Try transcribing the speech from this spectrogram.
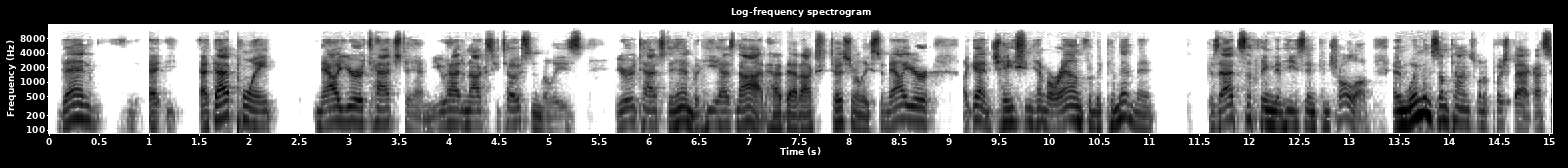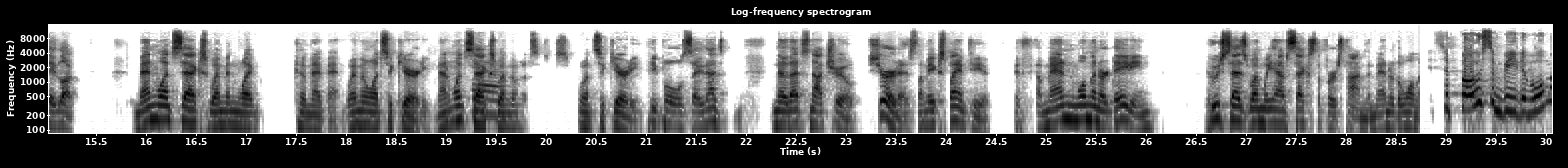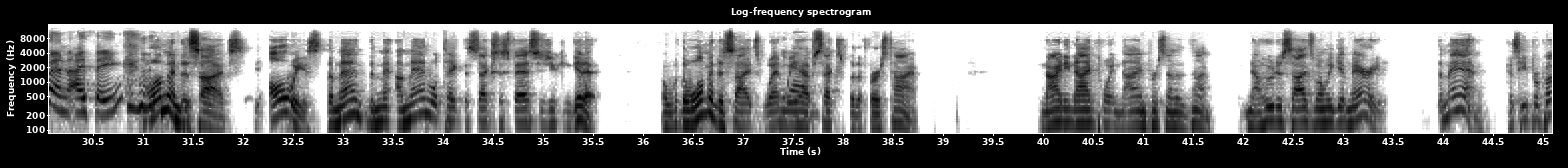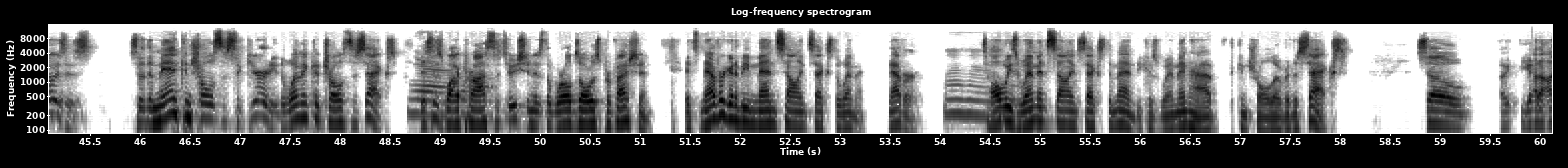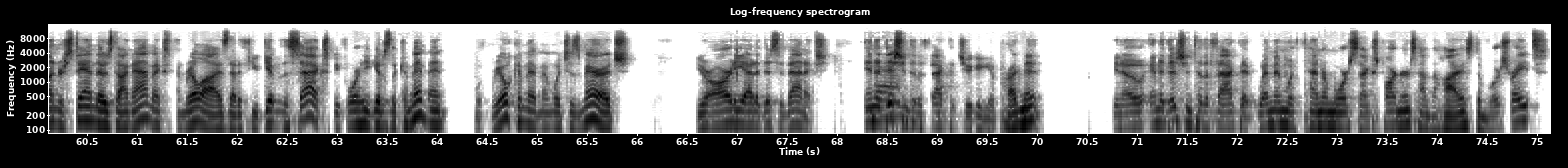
then at, at that point, now you're attached to him. You had an oxytocin release. You're attached to him, but he has not had that oxytocin release. So now you're again chasing him around for the commitment because that's the thing that he's in control of. And women sometimes want to push back. I say, look, men want sex, women want commitment. Women want security. Men want sex, yeah. women want, want security. People will say that's no, that's not true. Sure, it is. Let me explain to you. If a man and woman are dating, who says when we have sex the first time, the man or the woman? It's supposed to be the woman, I think. woman decides always. The man, the man, a man will take the sex as fast as you can get it. The woman decides when yeah. we have sex for the first time. 99.9% of the time. Now, who decides when we get married? The man, because he proposes. So the man controls the security, the woman controls the sex. Yeah, this is why yeah. prostitution is the world's oldest profession. It's never going to be men selling sex to women. Never. Mm-hmm. It's always women selling sex to men because women have control over the sex. So uh, you got to understand those dynamics and realize that if you give the sex before he gives the commitment, real commitment, which is marriage, you're already at a disadvantage. In yeah. addition to the fact that you could get pregnant, you know, in addition to the fact that women with 10 or more sex partners have the highest divorce rates.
